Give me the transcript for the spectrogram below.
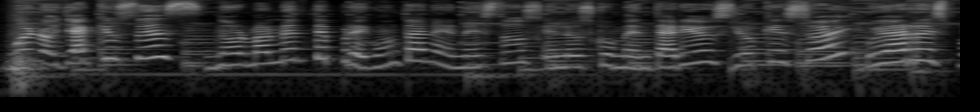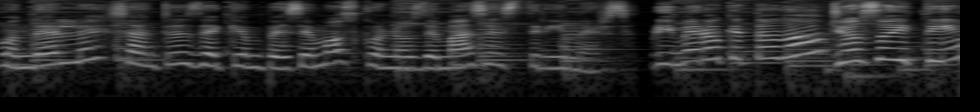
Bueno, ya que ustedes normalmente preguntan en estos, en los comentarios, ¿yo qué soy? Voy a responderles antes de que empecemos con los demás streamers. Primero que todo, yo soy Team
